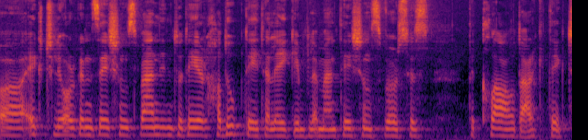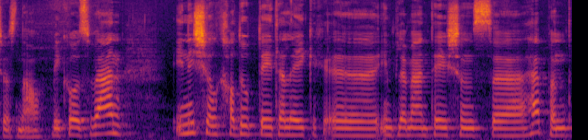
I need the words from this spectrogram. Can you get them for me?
uh, actually organizations went into their Hadoop data lake implementations versus the cloud architectures now. Because when initial Hadoop data lake uh, implementations uh, happened,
